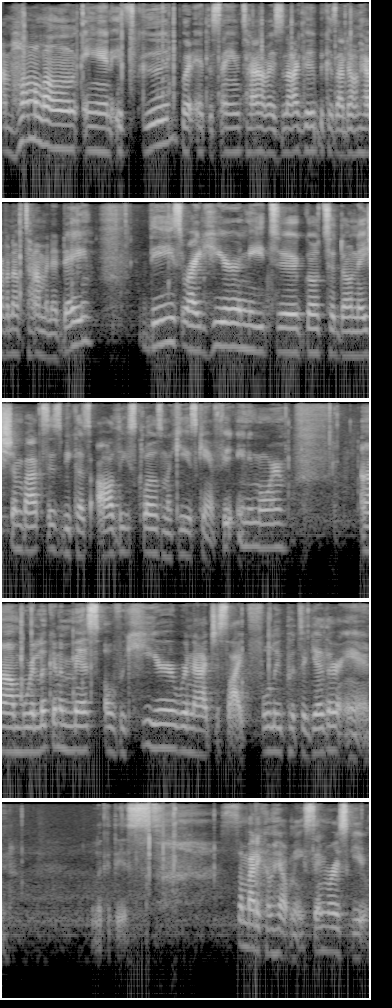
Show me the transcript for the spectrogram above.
I'm home alone and it's good, but at the same time, it's not good because I don't have enough time in a day. These right here need to go to donation boxes because all these clothes my kids can't fit anymore. Um, we're looking a mess over here. We're not just like fully put together and look at this. Somebody come help me. Send rescue.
